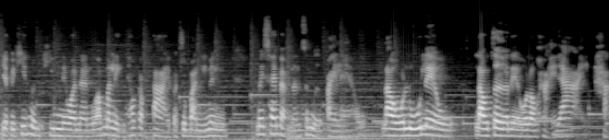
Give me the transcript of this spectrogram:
อย่าไปคิดเหมือนพิมพ์ในวันนั้นว่ามะเร็งเท่ากับตาย ปัจจุบันนี้มันไม่ใช่แบบนั้นเสมอไปแล้ว เรารู้เร็ว เราเจอเร็วเราหายได้ค่ะ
